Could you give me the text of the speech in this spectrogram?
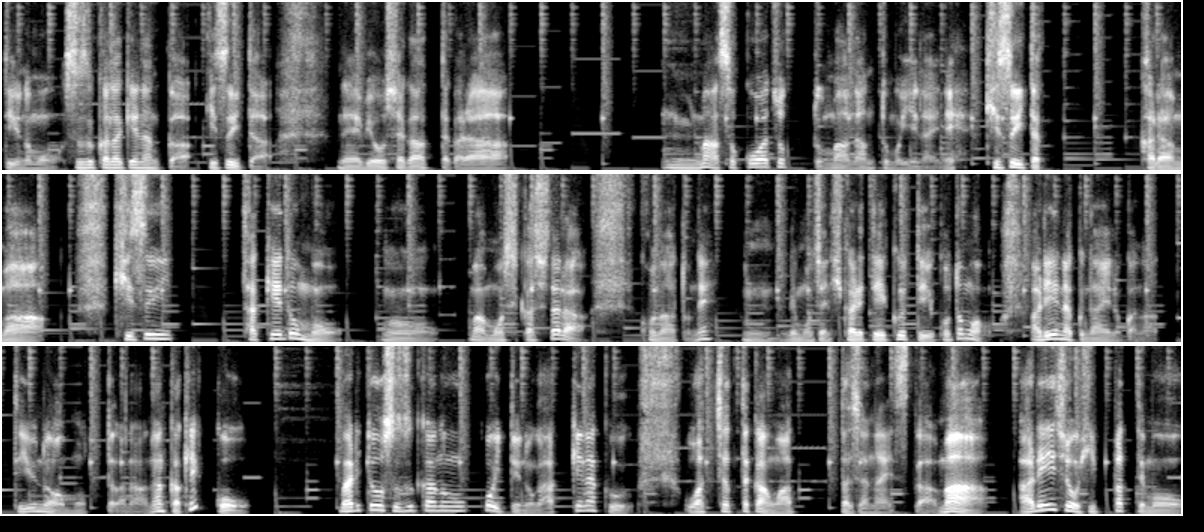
ていうのも鈴鹿だけなんか気づいたね、描写があったから、うん、まあそこはちょっとまあ何とも言えないね。気づいたからまあ、気づいたけども、うん、まあもしかしたらこの後ね、うん、レモンちゃんに惹かれていくっていうこともありえなくないのかなっていうのは思ったかな。なんか結構、割と鈴鹿の恋っていうのがあっけなく終わっちゃった感はあったじゃないですか。まあ、あれ以上引っ張っても、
